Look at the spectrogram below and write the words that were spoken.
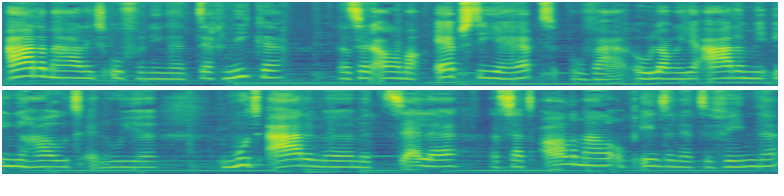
Ademhalingsoefeningen, technieken, dat zijn allemaal apps die je hebt. Hoe, hoe langer je adem inhoudt en hoe je moet ademen met tellen. Dat staat allemaal op internet te vinden.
